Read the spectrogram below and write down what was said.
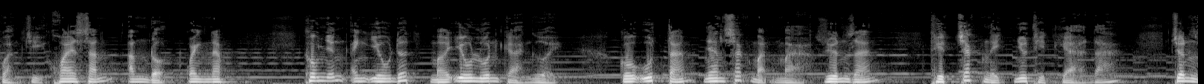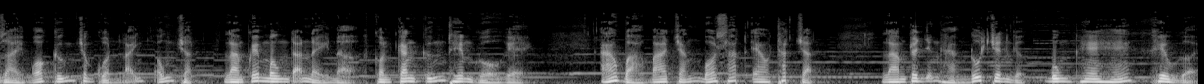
Quảng Trị khoai sắn, ăn đột quanh năm. Không những anh yêu đất mà yêu luôn cả người. Cô út tám nhan sắc mặn mà, duyên dáng Thịt chắc nịch như thịt gà đá Chân dài bó cứng trong quần lãnh, ống chật làm cái mông đã nảy nở còn căng cứng thêm gồ ghề. Áo bà ba trắng bó sát eo thắt chặt, làm cho những hàng đốt trên ngực bung he hé khêu gợi.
